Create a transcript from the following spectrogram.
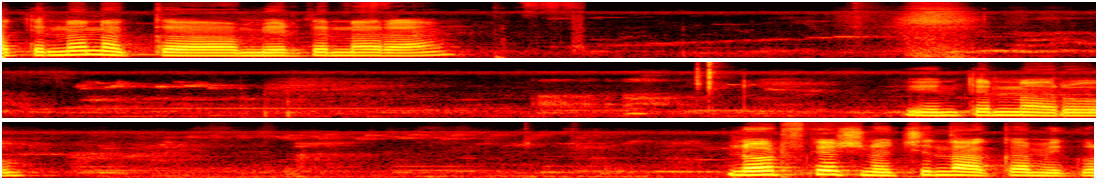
తిన్నానక్క మీరు తిన్నారా? ఏం తిన్నారు? నోటిఫికేషన్ వచ్చిందా అక్క మీకు?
